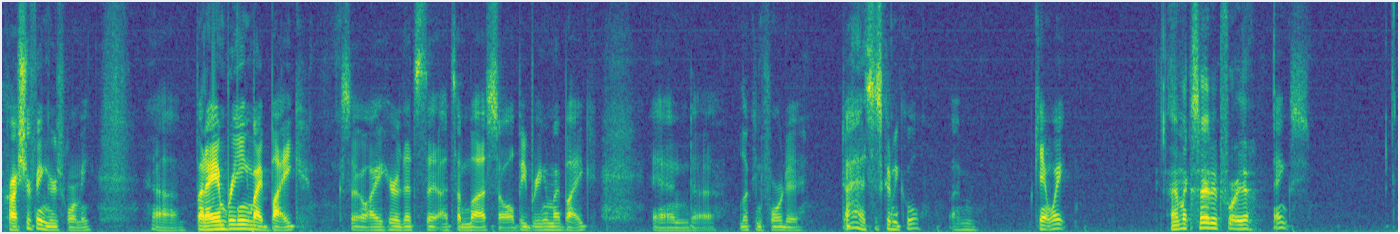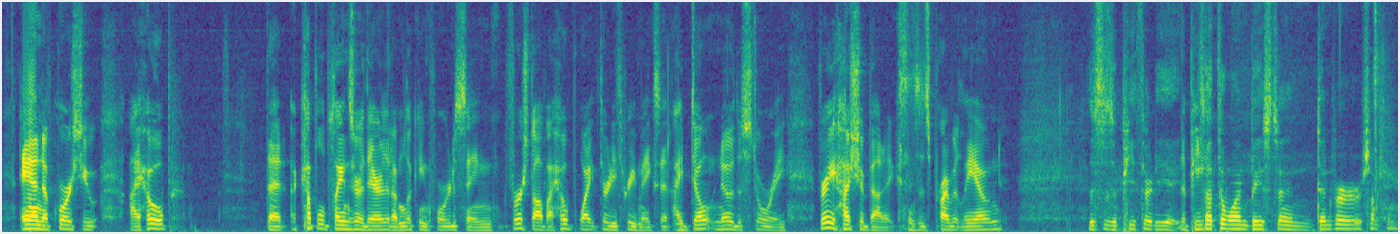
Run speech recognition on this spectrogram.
cross your fingers for me. Uh, but I am bringing my bike, so I hear that's the, that's a must. So I'll be bringing my bike, and uh, looking forward to. Ah, it's just gonna be cool. I'm can't wait. I'm excited for you. Thanks. And of course, you. I hope that a couple of planes are there that I'm looking forward to seeing. First off, I hope White 33 makes it. I don't know the story. Very hush about it since it's privately owned. This is a P-38. The P- is that the one based in Denver or something?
